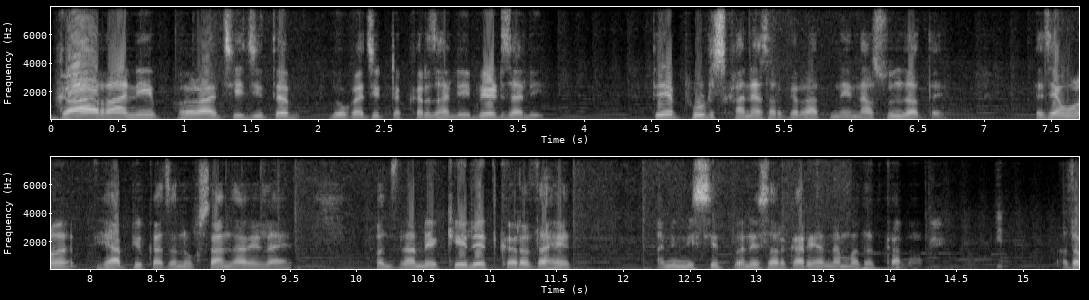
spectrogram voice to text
गार आणि फळाची जिथं लोकांची टक्कर झाली भेट झाली ते फ्रुट्स खाण्यासारखं राहत नाही नासून जात आहे त्याच्यामुळं ह्या पिकाचं नुकसान झालेलं आहे. पंचनामे केलेत करत आहेत आणि निश्चितपणे सरकार यांना मदत करणार आहे. आता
